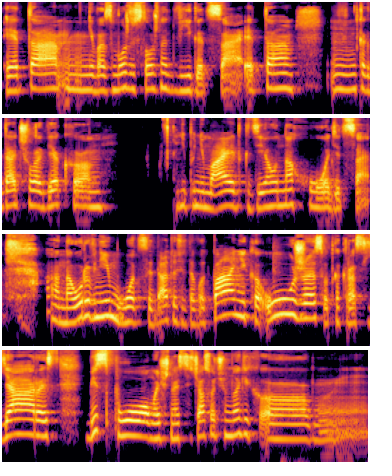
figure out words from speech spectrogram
это невозможность сложно двигаться, это когда человек эм, не понимает, где он находится, а, на уровне эмоций, да, то есть это вот паника, ужас, вот как раз ярость, беспомощность. Сейчас очень многих э,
